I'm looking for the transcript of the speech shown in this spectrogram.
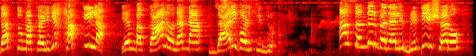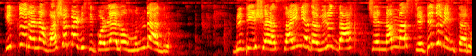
ದತ್ತು ಮಕ್ಕಳಿಗೆ ಹಕ್ಕಿಲ್ಲ ಎಂಬ ಕಾನೂನನ್ನ ಜಾರಿಗೊಳಿಸಿದ್ರು. ಆ ಸಂದರ್ಭದಲ್ಲಿ ಬ್ರಿಟಿಷರು ಕಿತ್ತೂರನ್ನು ವಶಪಡಿಸಿಕೊಳ್ಳಲು ಮುಂದಾದ್ರು. ಬ್ರಿಟಿಷರ ಸೈನ್ಯದ ವಿರುದ್ಧ ಚೆನ್ನಮ್ಮ ಸೆಟೆದು ನಿಂತರು.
